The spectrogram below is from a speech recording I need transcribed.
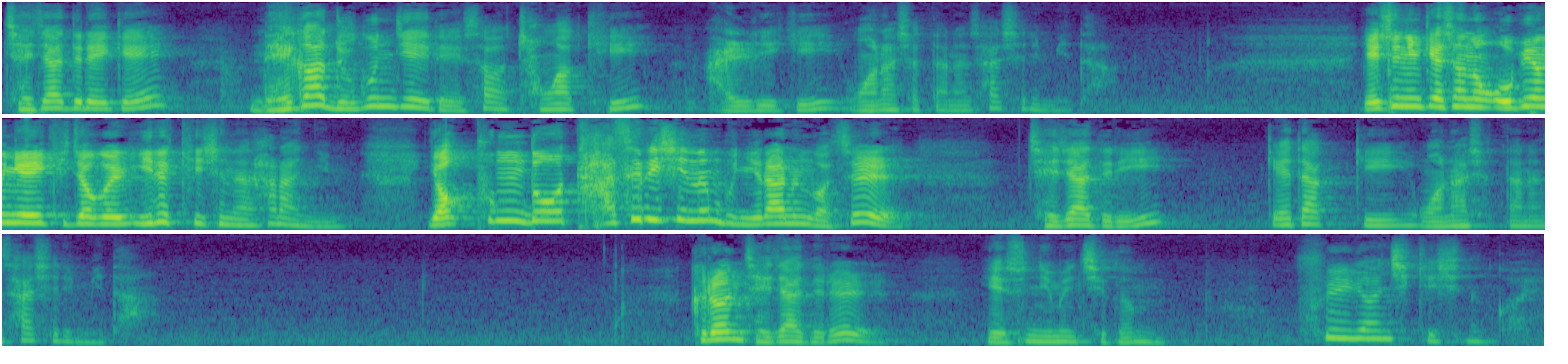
제자들에게 내가 누군지에 대해서 정확히 알리기 원하셨다는 사실입니다. 예수님께서는 오병이의 기적을 일으키시는 하나님, 역풍도 다스리시는 분이라는 것을 제자들이 깨닫기 원하셨다는 사실입니다. 그런 제자들을 예수님은 지금 훈련시키시는 거예요.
